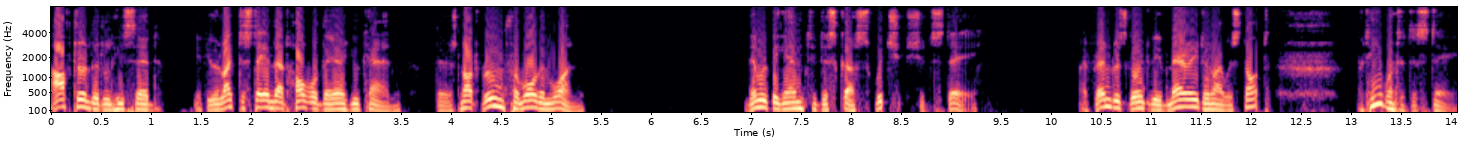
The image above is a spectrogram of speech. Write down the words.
After a little he said, If you would like to stay in that hovel there, you can. There is not room for more than one. Then we began to discuss which should stay. My friend was going to be married and I was not, but he wanted to stay.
